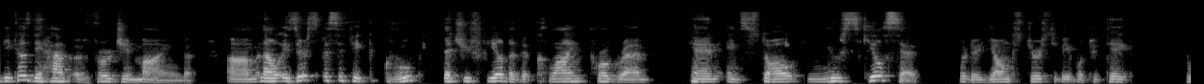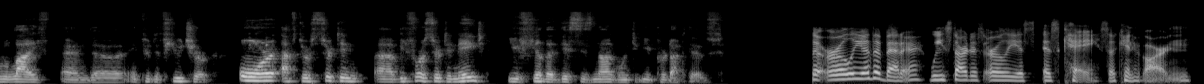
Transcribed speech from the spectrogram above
because they have a virgin mind, um, now, is there a specific group that you feel that the Clymb program can install new skill set for the youngsters to be able to take through life and uh, into the future? Or after a certain, uh, before a certain age, you feel that this is not going to be productive? The earlier the better. We start as early as, as K, so kindergarten.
